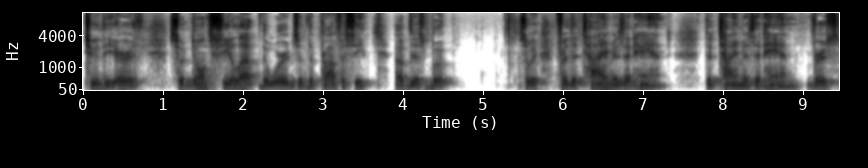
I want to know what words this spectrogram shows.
to the earth. So don't seal up the words of the prophecy of this book. So for the time is at hand. The time is at hand. Verse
